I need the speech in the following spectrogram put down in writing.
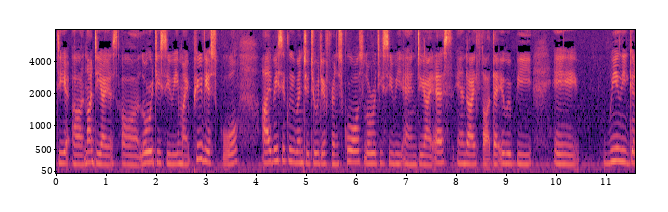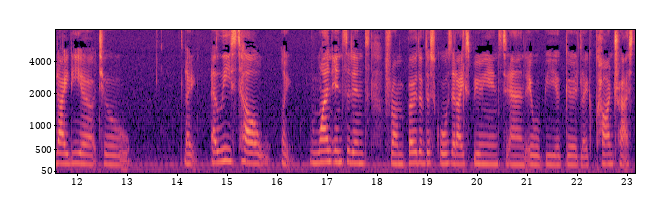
D, uh, not DIS, uh, Lower TCV, my previous school. I basically went to two different schools, Lower TCV and DIS, and I thought that it would be a really good idea to like at least tell like one incident from both of the schools that I experienced, and it would be a good like contrast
